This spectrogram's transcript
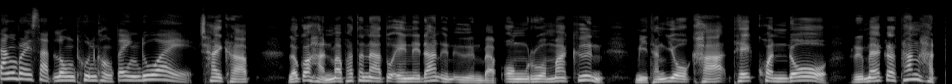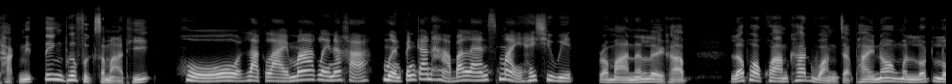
ตั้งบริษัทลงทุนของตัวเองด้วย ใช่ครับ แล้วก็หันมาพัฒนาตัวเองในด้านอื่นๆ แบบองค์รวมมากขึ้น มีทั้งโยคะ เทควันโด หรือแม้กระทั่งหัดถักนิตติ้งเพื่อฝึกสมาธิ โห หลากหลายมากเลยนะคะ เหมือนเป็นการหาบาลานซ์ใหม่ให้ชีวิต ประมาณนั้นเลยครับ แล้วพอความคาดหวังจากภายนอกมันลดล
